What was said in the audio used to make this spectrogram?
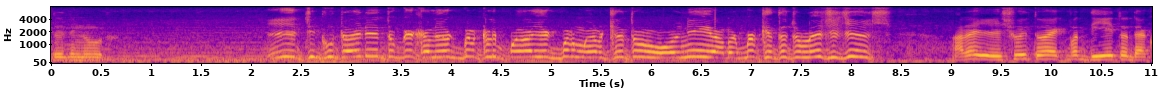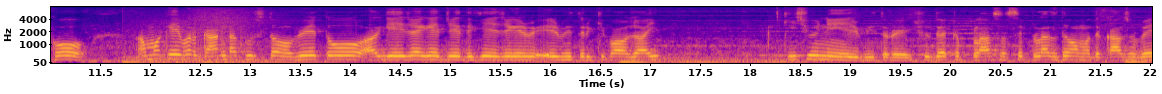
দিদিনুর এই তুই কোথায় রে? তোকে খালি একবার খালি পাই একবার মার খেতে হয়নি আর একবার খেতে চলে এসেছিস। আরে এসোই তো একবার দিয়ে তো দেখো। আমাকে এবার গানটা খুঁজতে হবে তো আগে এই জায়গায় যে দেখি এই জায়গায় এর ভিতরে কি পাওয়া যায়। কিছুই নেই এর ভিতরে। শুধু একটা প্লাস আছে প্লাস দিয়েও আমাদের কাজ হবে।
